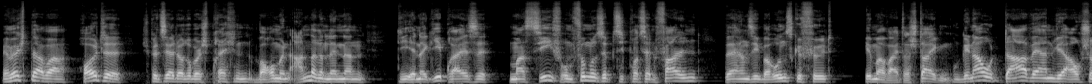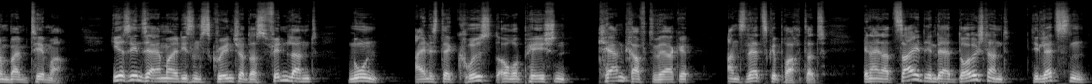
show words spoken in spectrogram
Wir möchten aber heute speziell darüber sprechen, warum in anderen Ländern die Energiepreise massiv um 75 Prozent fallen, während sie bei uns gefühlt immer weiter steigen. Und genau da wären wir auch schon beim Thema. Hier sehen Sie einmal in diesem Screenshot, dass Finnland nun eines der größten europäischen Kernkraftwerke ans Netz gebracht hat. In einer Zeit, in der Deutschland die letzten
